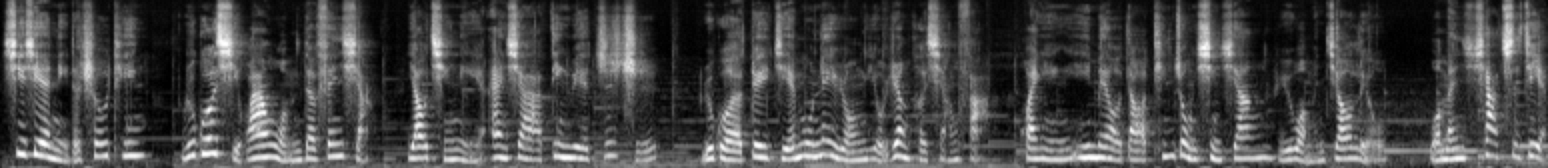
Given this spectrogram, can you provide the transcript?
谢谢你的收听。如果喜欢我们的分享，邀请你按下订阅支持。如果对节目内容有任何想法，欢迎 email 到听众信箱与我们交流，我们下次见。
